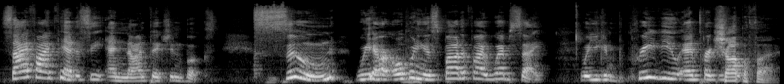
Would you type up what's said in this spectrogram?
sci fi, fantasy, and nonfiction books. Soon, we are opening a Spotify website where you can preview and purchase. Shopify.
